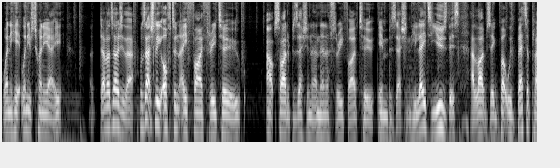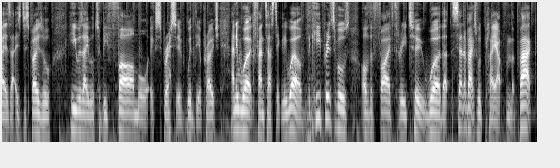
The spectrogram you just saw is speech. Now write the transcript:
when he, hit, when he was 28, have I told you that? Was actually often a 5 3 2 outside of possession and then a 3-5-2 in possession. He later used this at Leipzig, but with better players at his disposal, he was able to be far more expressive with the approach, and it worked fantastically well. The key principles of the 5-3-2 were that the centre backs would play out from the back,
